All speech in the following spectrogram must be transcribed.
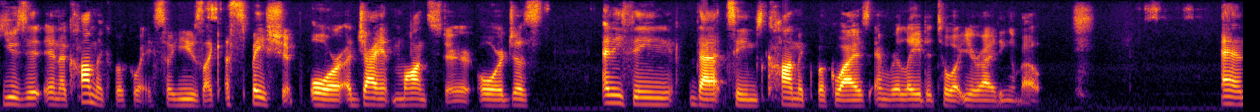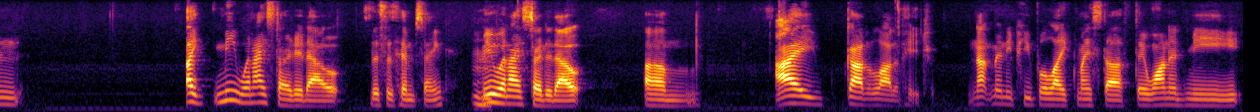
use it in a comic book way. So you use like a spaceship or a giant monster or just anything that seems comic book wise and related to what you're writing about. And like me when I started out, this is him saying, me Mhm. when I started out, um, I got a lot of hatred. Not many people liked my stuff. They wanted me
